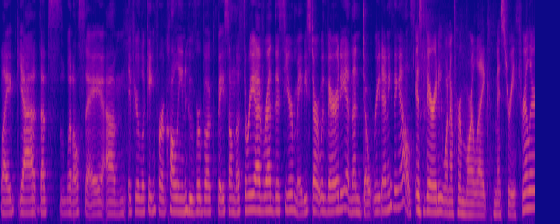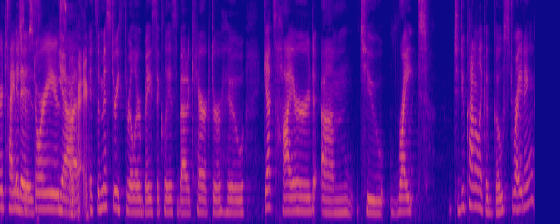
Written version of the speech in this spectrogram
Like yeah that's what i'll say. Um if you're looking for a colleen hoover book based on the three i've read this year maybe start with verity and then don't read anything else. Is Verity one of her more like mystery thriller types of stories? yeah, Okay. it's a mystery thriller. Basically, it's about a character who gets hired um, to write, to do kind of like a ghost writing.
